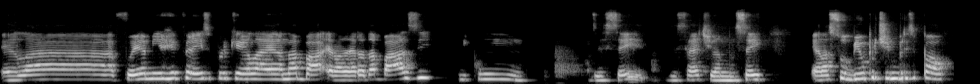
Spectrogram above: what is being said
ela foi a minha referência porque ela era na ela era da base e com 16, 17 anos, não sei, ela subiu pro time principal.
